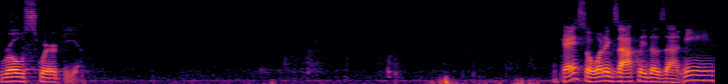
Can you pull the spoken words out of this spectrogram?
Rho squared dm. Okay, so what exactly does that mean?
